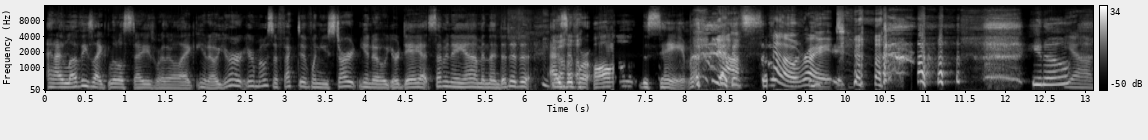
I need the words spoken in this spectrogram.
And I love these like little studies where they're like, you know, you're you're most effective when you start, you know, your day at 7 a.m. and then da da da, as if we're all the same. yeah. It's so Oh, right. You know? yeah,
